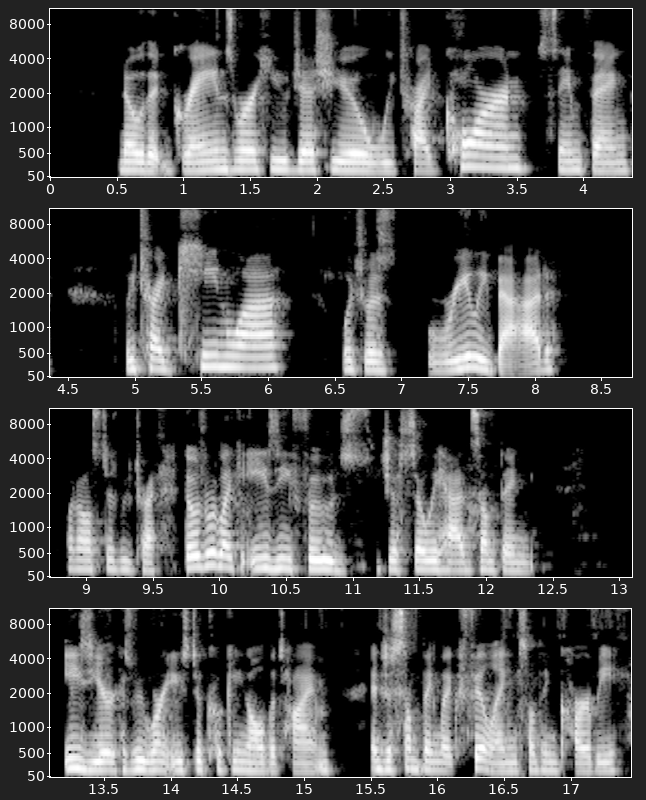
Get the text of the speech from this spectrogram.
know that grains were a huge issue. We tried corn, same thing. We tried quinoa, which was really bad. What else did we try? Those were like easy foods, just so we had something easier because we weren't used to cooking all the time, and just something like filling, something carby.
